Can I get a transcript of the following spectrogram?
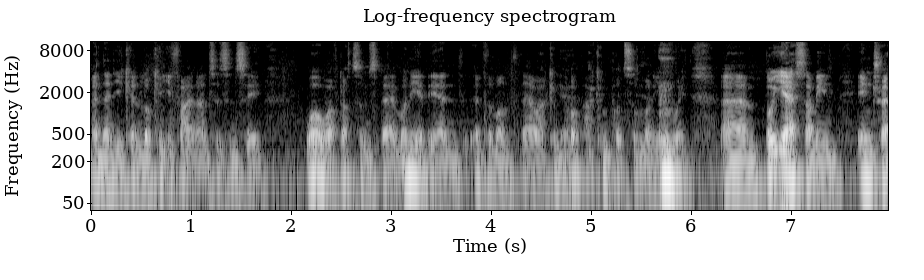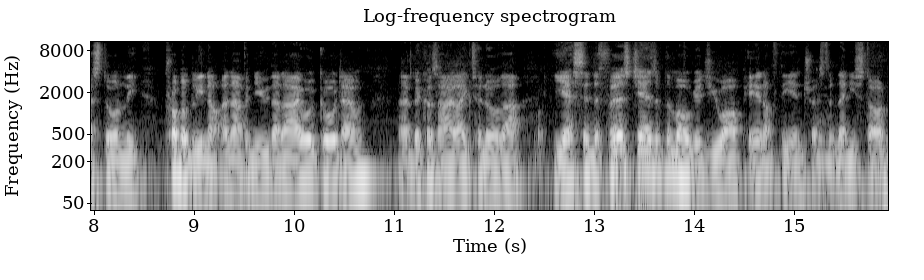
And then you can look at your finances and say, whoa, I've got some spare money at the end of the month now. I can Yeah. put I can put some money away. Um, but yes, I mean, interest only, probably not an avenue that I would go down uh, because I like to know that yes, in the first years of the mortgage, you are paying off the interest, and then you start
